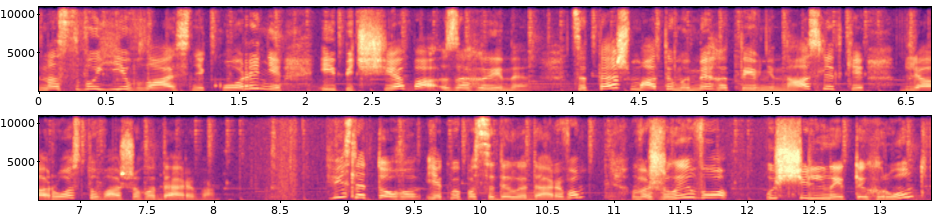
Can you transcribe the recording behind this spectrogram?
на свої власні корені і підщепа загине. Це теж матиме негативні наслідки для росту вашого дерева. Після того, як ви посадили дерево, важливо ущільнити ґрунт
